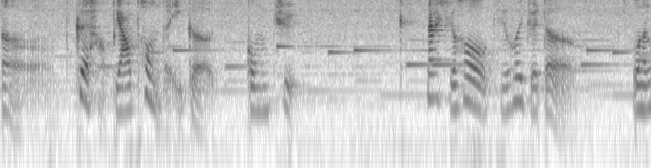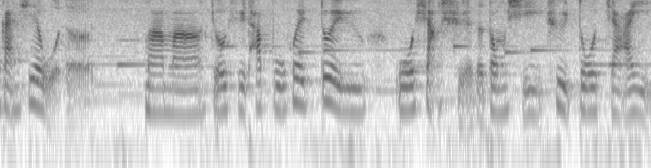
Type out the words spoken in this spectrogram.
呃，最好不要碰的一个工具。那时候只会觉得我很感谢我的妈妈，就是她不会对于我想学的东西去多加以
